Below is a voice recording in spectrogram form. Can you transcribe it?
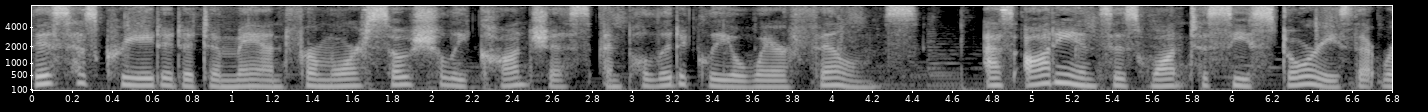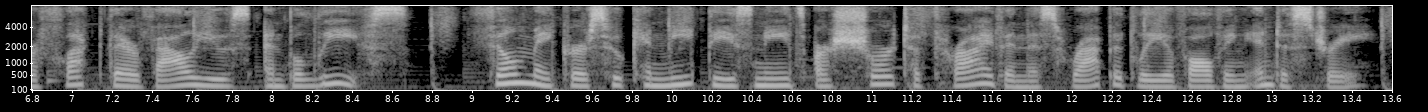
This has created a demand for more socially conscious and politically aware films. As audiences want to see stories that reflect their values and beliefs, filmmakers who can meet these needs are sure to thrive in this rapidly evolving industry.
